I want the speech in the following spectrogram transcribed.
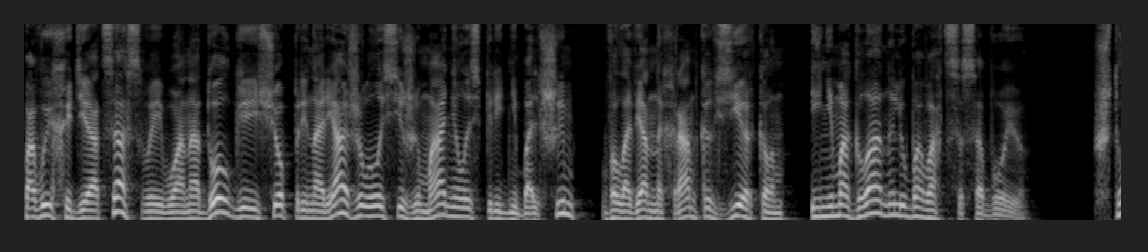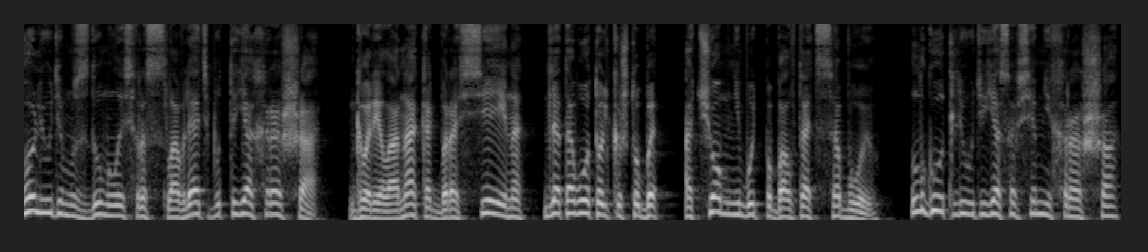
По выходе отца своего она долго еще принаряживалась и жеманилась перед небольшим в оловянных рамках зеркалом и не могла налюбоваться собою. «Что людям вздумалось расславлять, будто я хороша?» — говорила она, как бы рассеяна, для того только, чтобы о чем-нибудь поболтать с собою. «Лгут люди, я совсем не хороша».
